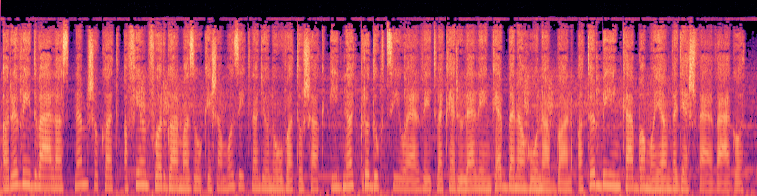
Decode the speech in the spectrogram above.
A rövid válasz, nem sokat, a filmforgalmazók és a mozik nagyon óvatosak, így nagy produkció elvétve kerül elénk ebben a hónapban, a többi inkább olyan vegyes felvágott.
